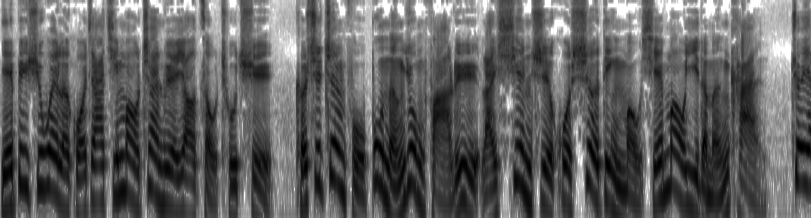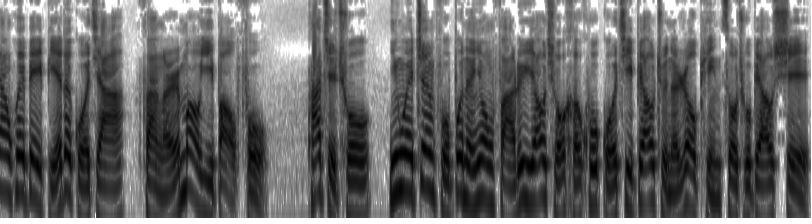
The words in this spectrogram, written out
也必须为了国家经贸战略要走出去。可是政府不能用法律来限制或设定某些贸易的门槛，这样会被别的国家反而贸易报复。他指出，因为政府不能用法律要求合乎国际标准的肉品做出标示，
